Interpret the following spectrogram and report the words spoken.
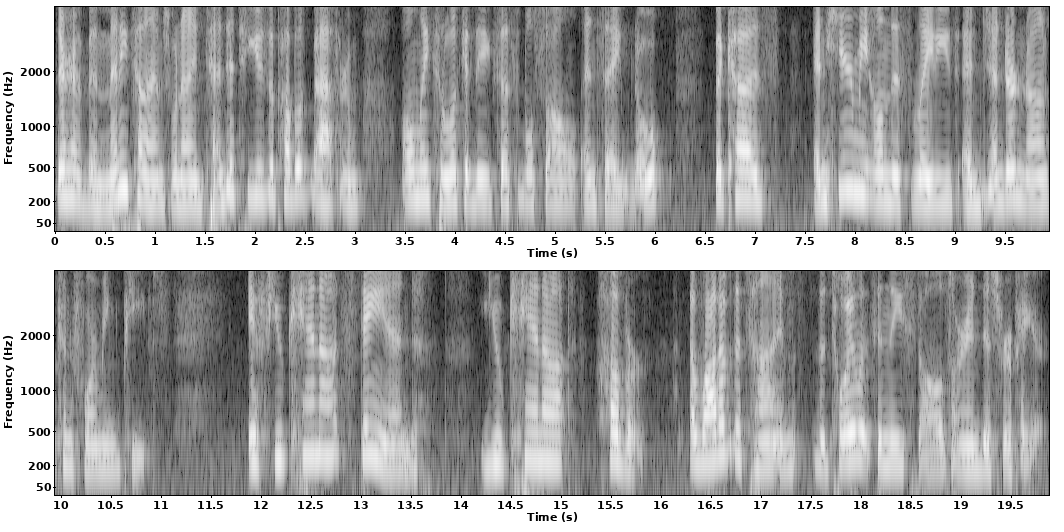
There have been many times when I intended to use a public bathroom only to look at the accessible stall and say nope because and hear me on this ladies and gender non-conforming peeps. If you cannot stand, you cannot hover. A lot of the time, the toilets in these stalls are in disrepair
